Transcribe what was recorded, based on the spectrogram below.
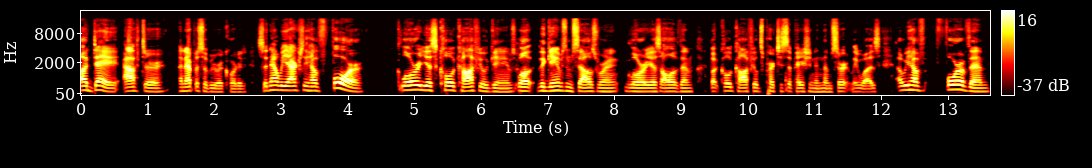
a day after an episode we recorded. So now we actually have four glorious Cole Caufield games. Well, the games themselves weren't glorious, all of them, but Cole Caufield's participation in them certainly was. And we have four of them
